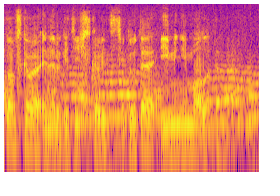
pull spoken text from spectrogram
Московского энергетического института имени Молотова.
